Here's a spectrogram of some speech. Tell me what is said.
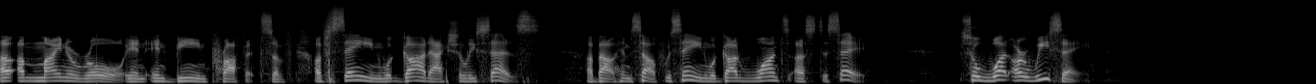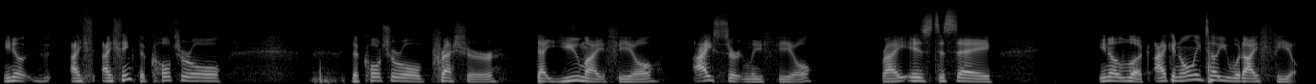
a, a minor role in, in being prophets, of, of saying what God actually says about himself, with saying what God wants us to say. So, what are we saying? You know, I, I think the cultural, the cultural pressure that you might feel, I certainly feel, right, is to say, you know, look, I can only tell you what I feel.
